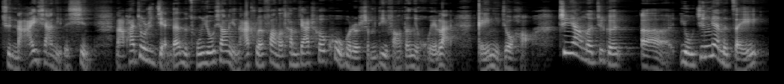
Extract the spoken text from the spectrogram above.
去拿拿一下你的信，哪怕就是简单的从邮箱里拿出来放到他们家车库或者什么地方，等你回来给你就好。这样呢，这个呃有经验的贼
